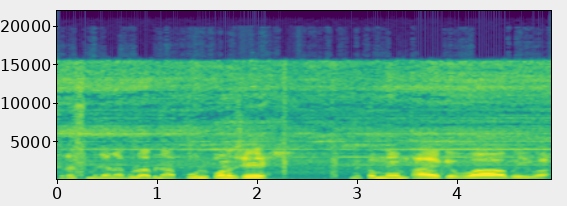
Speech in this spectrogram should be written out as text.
સરસ મજાના ગુલાબના ફૂલ પણ છે. ને તમને એમ થાય કે વાહ ભાઈ વાહ.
